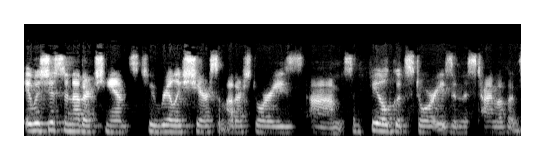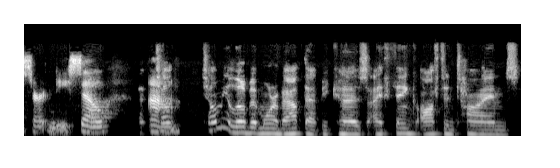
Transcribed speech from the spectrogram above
it was just another chance to really share some other stories, um, some feel good stories in this time of uncertainty. So, um, tell me a little bit more about that because I think oftentimes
